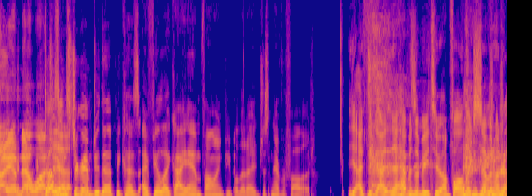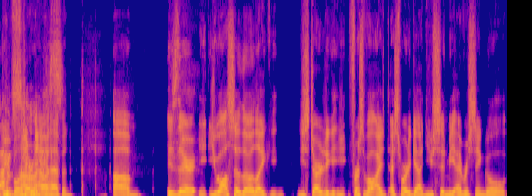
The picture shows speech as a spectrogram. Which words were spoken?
I am now watching." Does Yeah. Instagram do that? Because I feel like I am following people that I just never followed. Yeah, I think I, that happens to me too. I'm following like 700 I'm people, and I don't know how it happened. Um, is there? You also though, like you started to get. First of all, I, I swear to God, you send me every single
